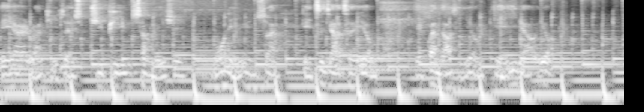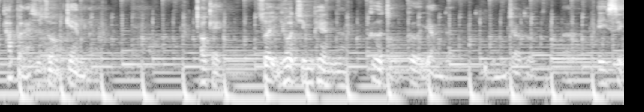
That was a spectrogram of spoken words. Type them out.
AI 软体在 GPU 上的一些模拟运算，给自驾车用，给半导体用，给医疗用。它本来是做 game 的，OK，所以以后晶片呢，各种各样的我们叫做呃 ASIC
